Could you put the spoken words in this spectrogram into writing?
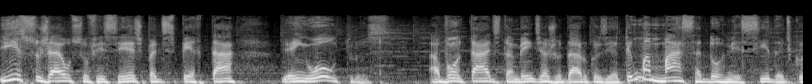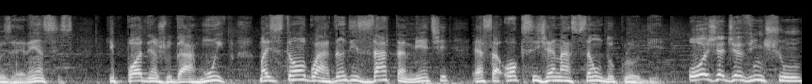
Isso já é o suficiente para despertar em outros a vontade também de ajudar o Cruzeiro. Tem uma massa adormecida de cruzeirenses que podem ajudar muito, mas estão aguardando exatamente essa oxigenação do clube. Hoje é dia 21,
